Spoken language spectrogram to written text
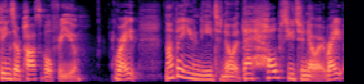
things are possible for you right? Not that you need to know it, that helps you to know it, right?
